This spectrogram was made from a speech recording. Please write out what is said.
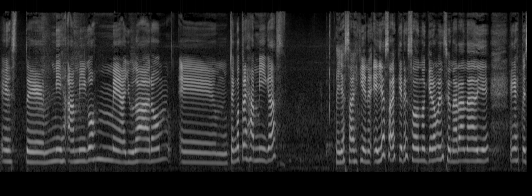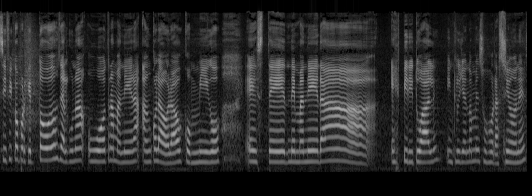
Este, mis amigos me ayudaron. Eh, tengo tres amigas ella sabe quiénes, ella sabe quiénes son, no quiero mencionar a nadie en específico porque todos de alguna u otra manera han colaborado conmigo este de manera espiritual, incluyéndome en sus oraciones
